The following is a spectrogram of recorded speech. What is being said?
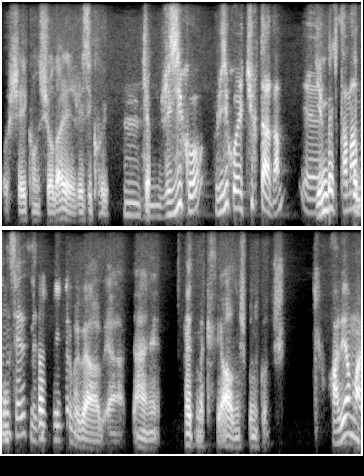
O şey konuşuyorlar ya Riziko'yu. Hmm. Riziko. Riziko'ya çıktı adam. Ee, 25 tamamını seyretmedim. Sayılır mı be abi ya? Yani Pat McAfee almış bunu konuş. Abi ama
